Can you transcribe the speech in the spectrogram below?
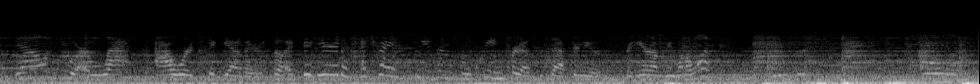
are down to our last hour together, so I figured I'd try and squeeze in some Queen for us this afternoon, right here on B101.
